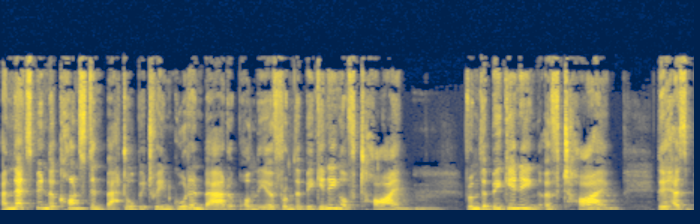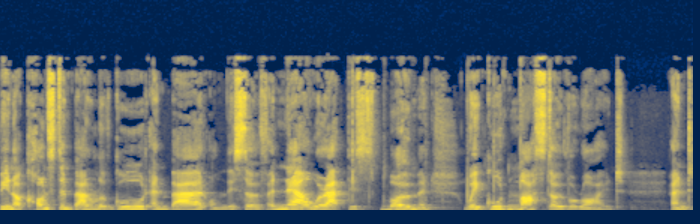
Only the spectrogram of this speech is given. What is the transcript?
And that's been the constant battle between good and bad upon the earth from the beginning of time. Mm. from the beginning of time there has been a constant battle of good and bad on this earth. And now we're at this moment where good must override. And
